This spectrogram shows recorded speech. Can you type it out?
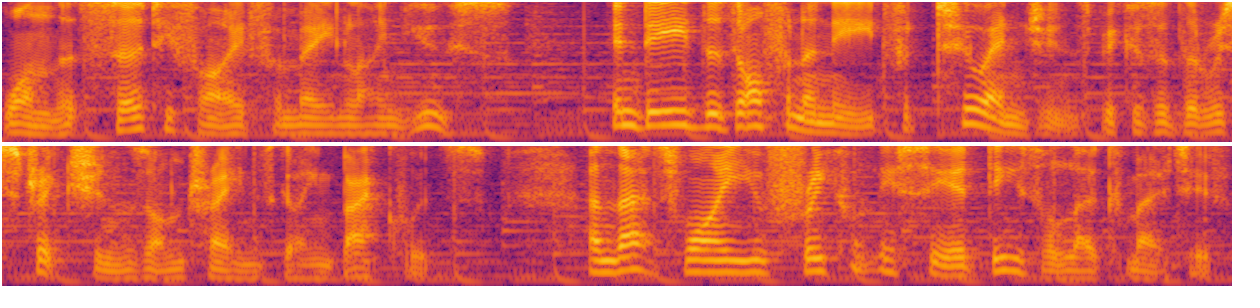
one that's certified for mainline use. Indeed, there's often a need for two engines because of the restrictions on trains going backwards, and that's why you frequently see a diesel locomotive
